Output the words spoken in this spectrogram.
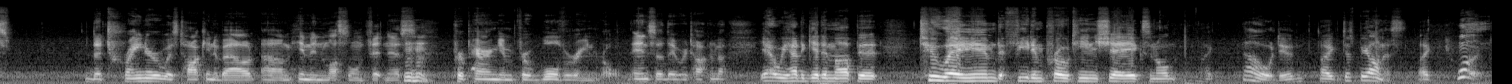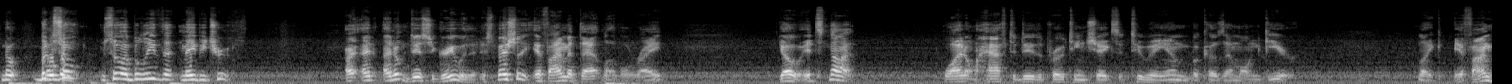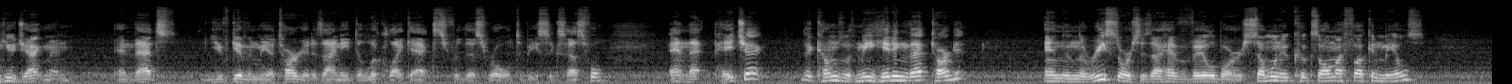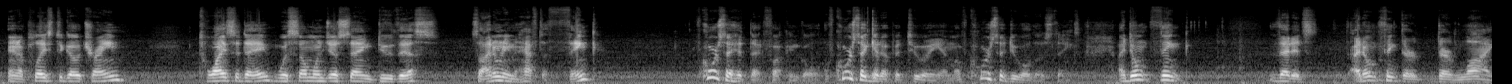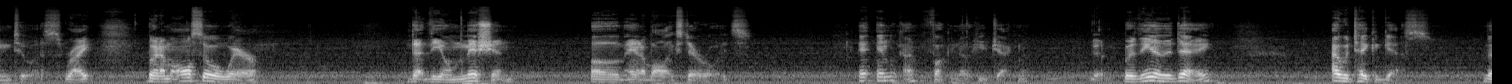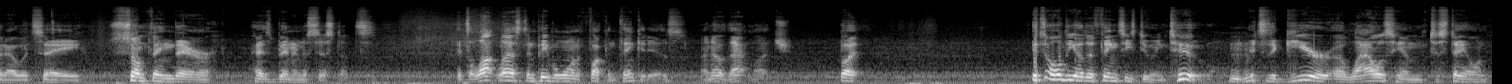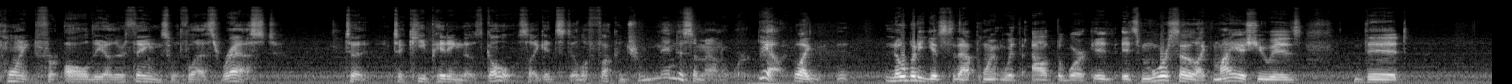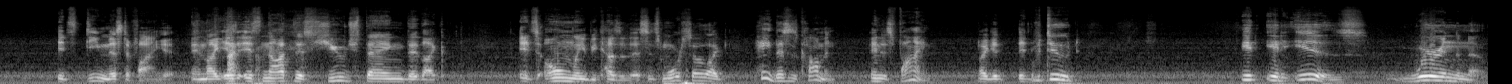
the trainer was talking about um, him in muscle and fitness, preparing him for Wolverine role, and so they were talking about, yeah, we had to get him up at 2 a.m. to feed him protein shakes and all. No, dude, like just be honest. Like, Well, no, But so, so I believe that may be true. I, I, I don't disagree with it, especially if I'm at that level, right? Yo, it's not. Well, I don't have to do the protein shakes at 2 a.m. because I'm on gear. Like, if I'm Hugh Jackman, and that's you've given me a target as I need to look like X for this role to be successful, and that paycheck that comes with me hitting that target, and then the resources I have available are someone who cooks all my fucking meals, and a place to go train twice a day with someone just saying do this. So i don't even have to think. Of course i hit that fucking goal. Of course i get up at 2 a.m of course i do all those things. I don't think that it's i don't think they're they're lying to us right? But i'm also aware that the omission of anabolic steroids and, and look i don't fucking know hugh jackman yeah, but at the end of the day, I would take a guess that I would say something there has been an assistance. It's a lot less than people want to fucking think it is. I know that much. But it's all the other things he's doing too. Mhm. It's the gear allows him to stay on point for all the other things with less rest to to keep hitting those goals. Like it's still a fucking tremendous amount of work. yeah, like nobody gets to that point without the work. It, it's more so like my issue is that it's demystifying it, and like it, it's not this huge thing that like it's only because of this. It's more so like, hey, this is common and it's fine. Like it, But it dude, it it is. We're in the know.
